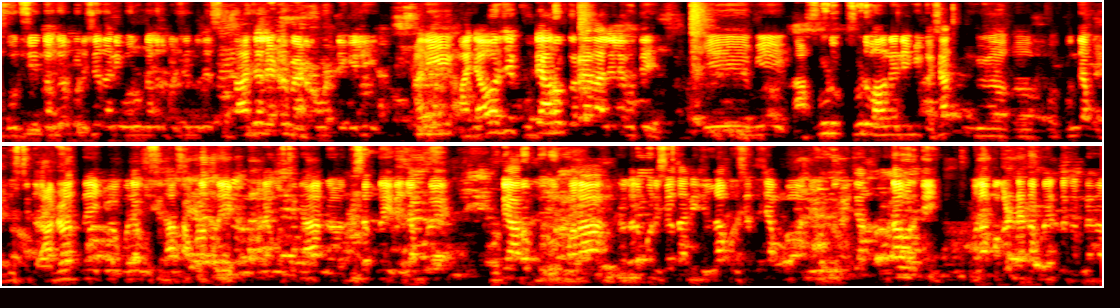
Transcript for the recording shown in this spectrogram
बुरशी नगर परिषद आणि वरुण नगर परिषदमध्ये स्वतःच्या लेटर मॅटरवरती गेली आणि माझ्यावर जे खोटे आरोप करण्यात आलेले होते की मी सूड सूड भावनेने मी कशात कोणत्या गोष्टीत आढळत नाही किंवा कोणत्या गोष्टीत हा सापडत नाही कोणत्या गोष्टीत हा दिसत नाही. त्याच्यामुळे खोटे आरोप करून मला नगर परिषद आणि जिल्हा परिषदेच्या निवडणुकीच्या तोंडावरती मला पकडण्याचा प्रयत्न करण्याचा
